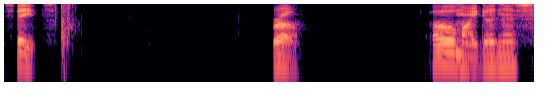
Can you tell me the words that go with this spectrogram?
States. Bro. Oh my goodness.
